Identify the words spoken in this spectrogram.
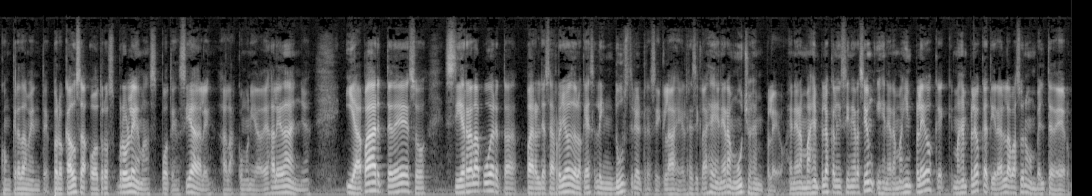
concretamente, pero causa otros problemas potenciales a las comunidades aledañas. Y aparte de eso, cierra la puerta para el desarrollo de lo que es la industria del reciclaje. El reciclaje genera muchos empleos, genera más empleos que la incineración y genera más empleos que, más empleos que tirar la basura en un vertedero.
